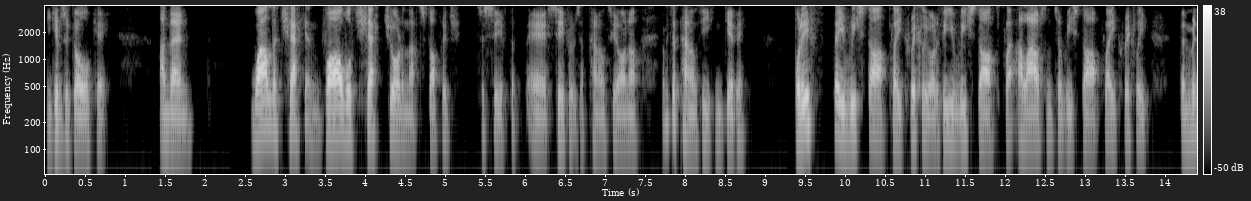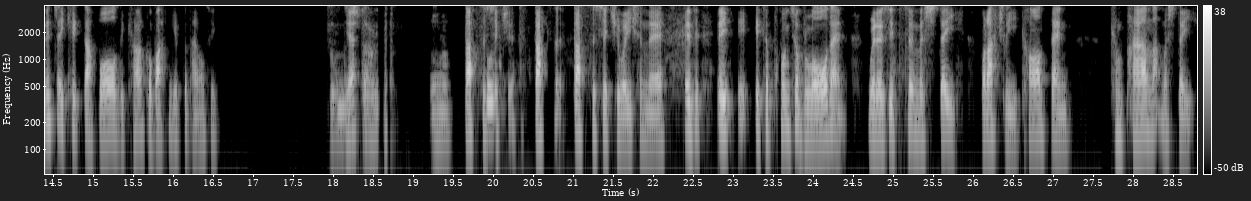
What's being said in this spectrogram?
He gives a goal kick, and then while they're checking, VAR will check during that stoppage to see if the uh, see if it was a penalty or not. If it's a penalty, you can give it. But if they restart play quickly, or if he restarts play, allows them to restart play quickly, the minute they kick that ball, they can't go back and give the penalty. Understand. Yeah? Mm-hmm. That's the situ- That's the that's the situation there. It, it, it it's a point of law then, whereas it's a mistake, but actually you can't then compound that mistake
